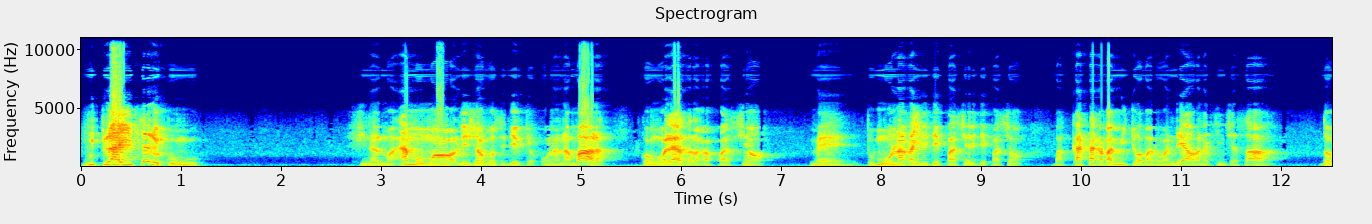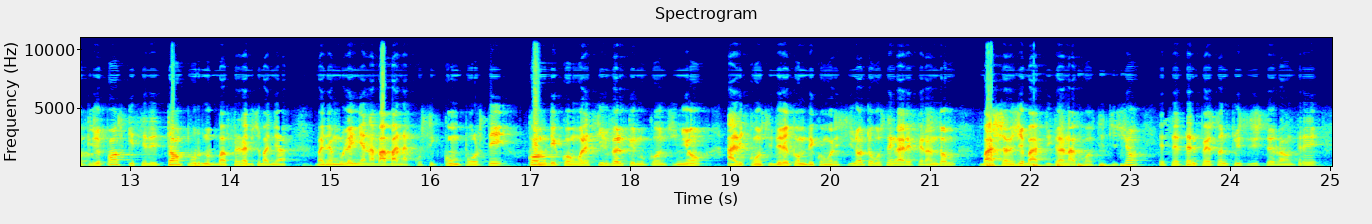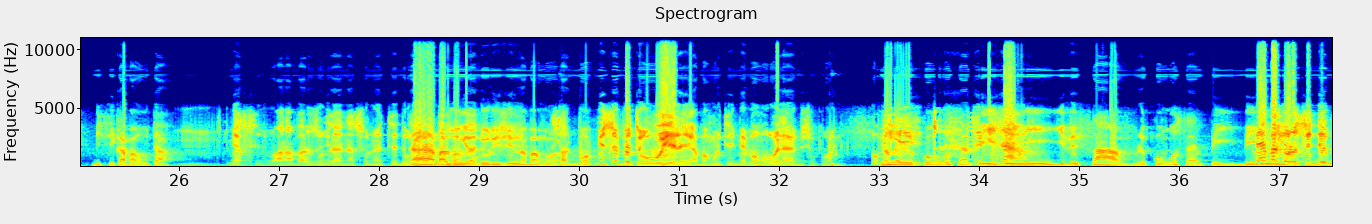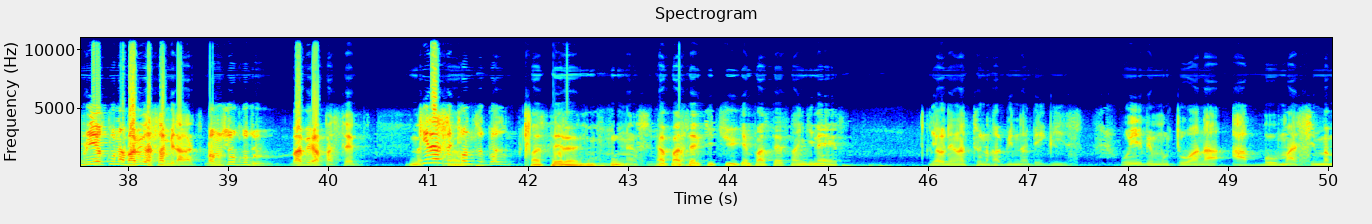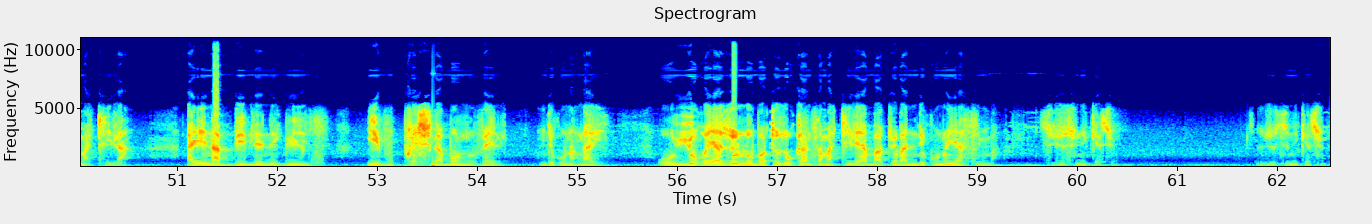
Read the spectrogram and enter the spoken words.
vous trahissez le Congo. Finalement, à un moment, les gens vont se dire qu'on en a marre. Hein. Congolais a la patient, mais tout le monde il était patient, il était patient. Bah, kataka ba mito ba Rwandais à Kinshasa. Hein. Donc je pense que c'est le temps pour nos frères Abisso Banyamoulen Yanaba se comporter comme des Congolais s'ils veulent que nous continuions à les considérer comme des Congolais. Sinon, un référendum va changer l'article dans la Constitution et certaines personnes puissent juste rentrer Bissika Baouta. Hmm, merci. Wana bazongi la nationalité donc. Ah, bazongi la d'origine na bango. Ça bon biso peut oué ya bangote mais bon oué la biso pour. Non mais le Congo c'est un pays béni, ils le savent. Le Congo c'est un pays béni. Mais ba se débrouiller kuna babi ba sambila. Ba musu kudu babi ba pasteur. Qui a ce compte Pasteur. Merci. Un pasteur qui tue, un pasteur sanguinaire. Il y a un tour rabine dans l'église. oyebi moto wana aboma asimba makila aye na bible na église il vous prêche la bonne nouvelle ndeko na ngai oyoka ye azoloba tozokanisa makila ya bato ya bandeko no ye asimba c'est juste une question c'est juste une question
